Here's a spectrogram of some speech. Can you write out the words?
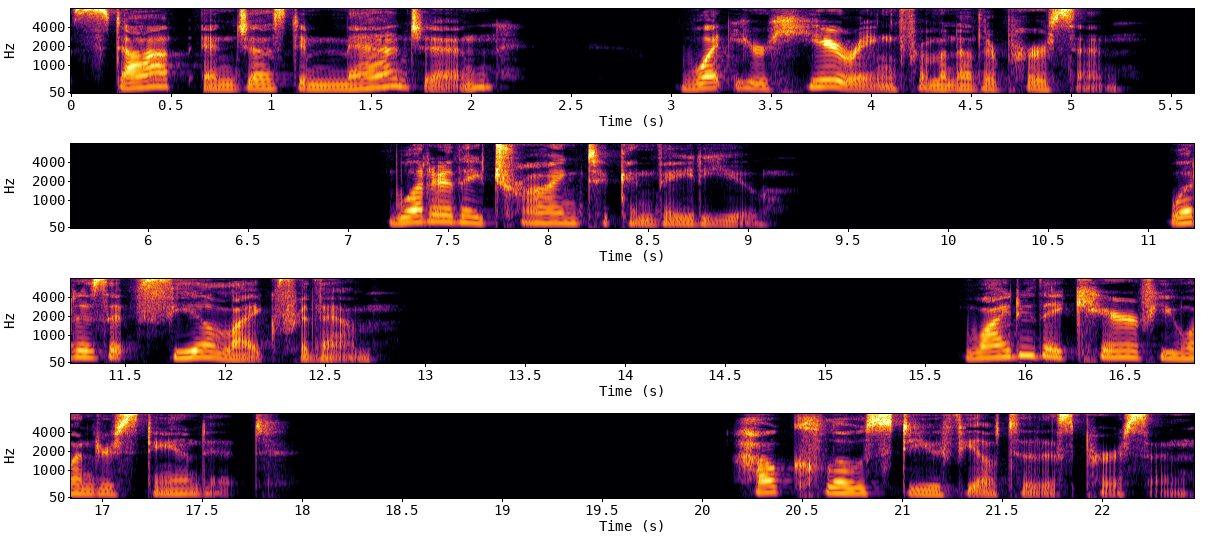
stop and just imagine what you're hearing from another person. What are they trying to convey to you? What does it feel like for them? Why do they care if you understand it? How close do you feel to this person?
